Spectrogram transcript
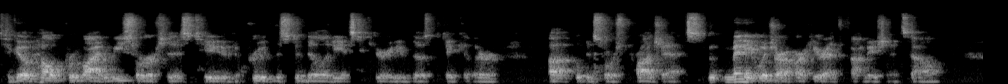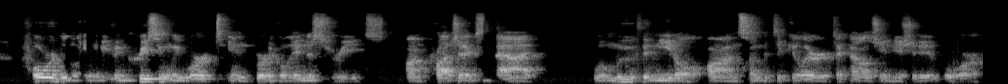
to go help provide resources to improve the stability and security of those particular uh, open source projects, many of which are, are here at the foundation itself. Forward looking, we've increasingly worked in vertical industries on projects that will move the needle on some particular technology initiative or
